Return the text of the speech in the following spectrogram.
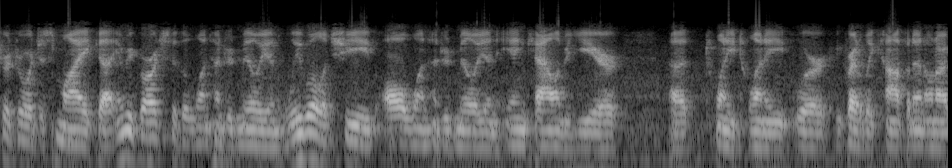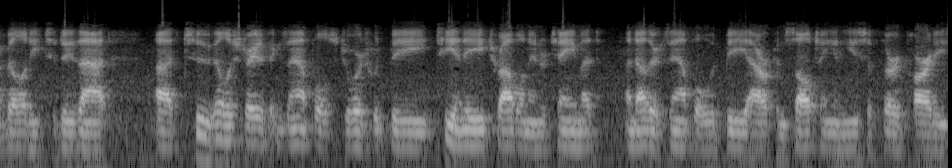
sure, George. It's Mike. Uh, in regards to the 100 million, we will achieve all 100 million in calendar year uh, 2020. We're incredibly confident on our ability to do that. Uh, two illustrative examples, George, would be T&E, travel and entertainment. Another example would be our consulting and use of third parties.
